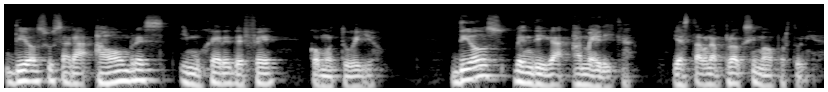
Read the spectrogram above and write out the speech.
Dios usará a hombres y mujeres de fe como tú y yo. Dios bendiga América y hasta una próxima oportunidad.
